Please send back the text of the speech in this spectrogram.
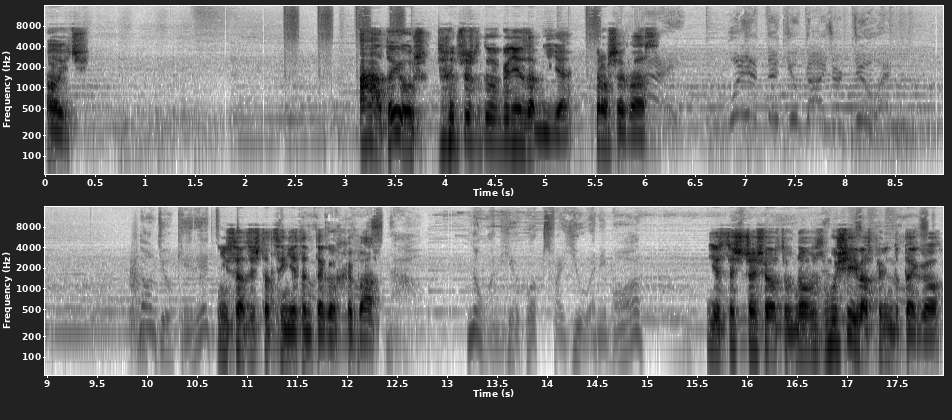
Ojdź. Aha, to już. Przecież to go nie zabije. Proszę was. Nie są jacyś tacy nie ten tego chyba. Jesteś częścią osób. No zmusili was pewnie do tego.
